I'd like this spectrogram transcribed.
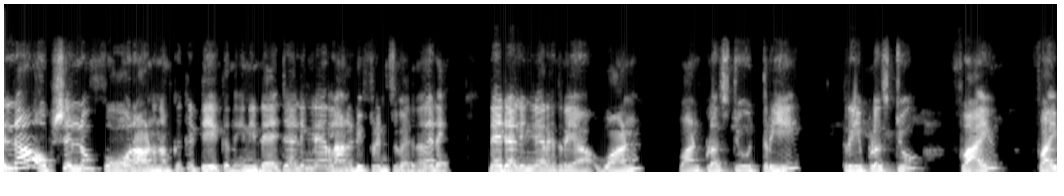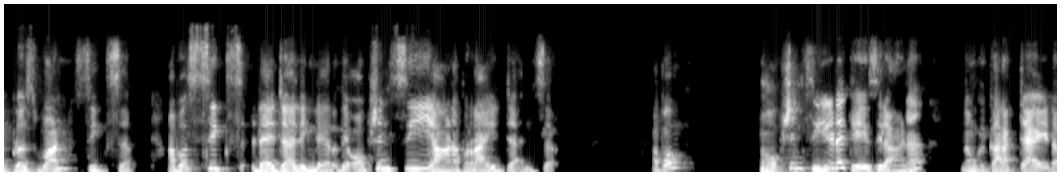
എല്ലാ ഓപ്ഷനിലും ഫോർ ആണ് നമുക്ക് കിട്ടിയേക്കുന്നത്. ഇനി ഡേറ്റ ലിങ്ക് ലെയറിലാണ് ഡിഫറൻസ് വരുന്നത് അല്ലെ? ഡേറ്റ ലിങ്ക് ലെയർ എത്രയാ? One one plus two three three plus two five five plus one six അപ്പോൾ six data link layer option C ആണ്. അപ്പൊ റൈറ്റ് ആൻസർ അപ്പം ഓപ്ഷൻ സിയുടെ കേസിലാണ് നമുക്ക് കറക്റ്റ് ആയിട്ട്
